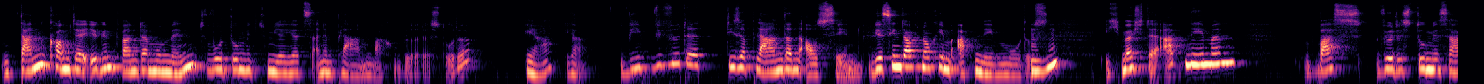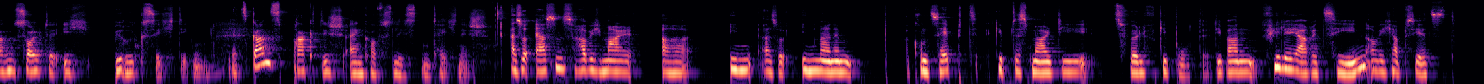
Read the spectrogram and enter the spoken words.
Und dann kommt ja irgendwann der Moment, wo du mit mir jetzt einen Plan machen würdest, oder? Ja. Ja. Wie, wie würde dieser Plan dann aussehen? Wir sind auch noch im Abnehmmodus. Mhm. Ich möchte abnehmen. Was würdest du mir sagen, sollte ich berücksichtigen? Jetzt ganz praktisch einkaufslistentechnisch. Also erstens habe ich mal äh, in, also in meinem Konzept gibt es mal die zwölf Gebote. Die waren viele Jahre zehn, aber ich habe sie jetzt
